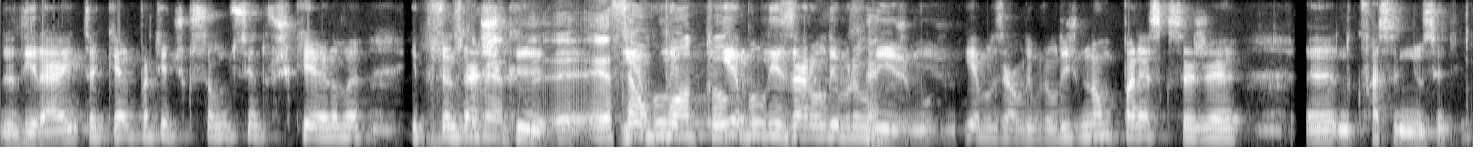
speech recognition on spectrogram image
de direita, quer partidos que são de centro-esquerda, e portanto Justamente, acho que esse é um ponto... diabolizar o liberalismo, diabolizar o liberalismo não me parece que seja que faça nenhum sentido.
